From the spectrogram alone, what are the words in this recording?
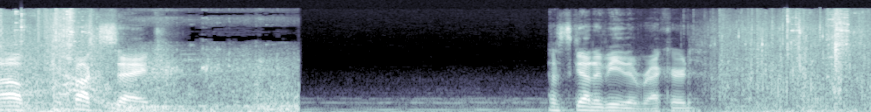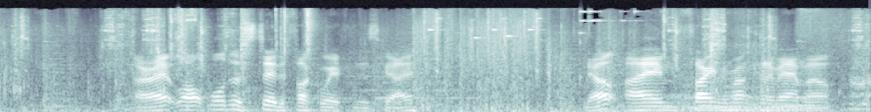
Oh, for fuck's sake. That's gotta be the record. Alright, well, we'll just stay the fuck away from this guy. No, I'm firing the wrong kind of ammo.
